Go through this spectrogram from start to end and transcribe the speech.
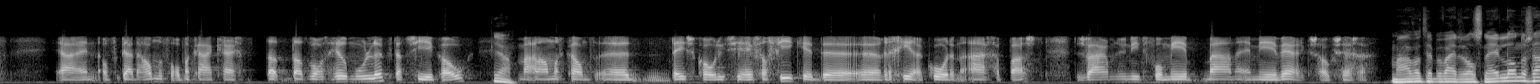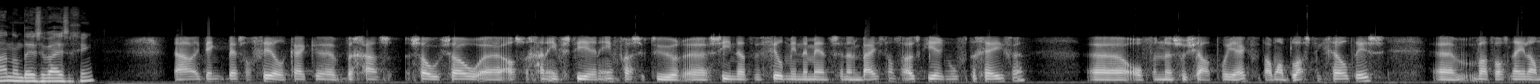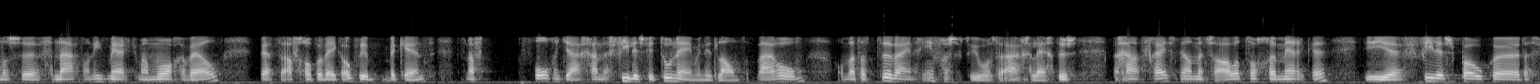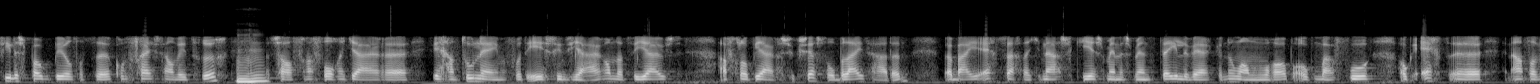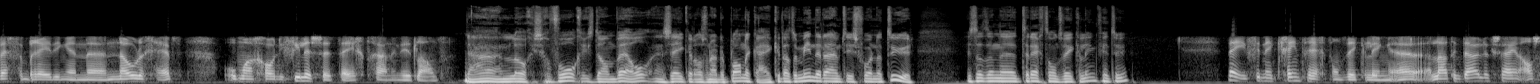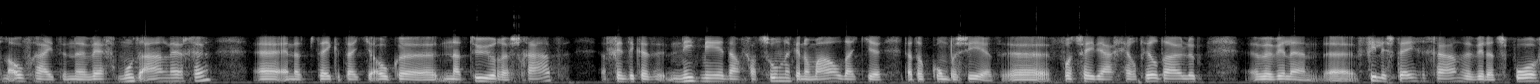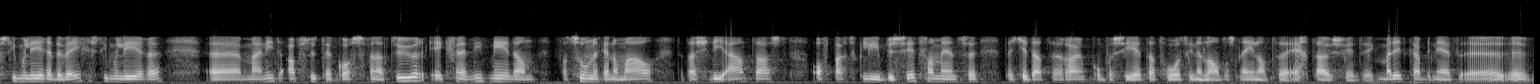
Ja, en of ik daar de handen voor op elkaar krijg, dat, dat wordt heel moeilijk. Dat zie ik ook. Ja. Maar aan de andere kant, uh, deze coalitie heeft al vier keer de uh, regeerakkoorden aangepast. Dus waarom nu niet voor meer banen en meer werk, zou ik zeggen. Maar wat hebben wij er als Nederlanders aan, aan deze wijziging? Nou, ik denk best wel veel. Kijk, uh, we gaan sowieso, als we gaan investeren in infrastructuur... zien dat we veel minder mensen een bijstandsuitkering hoeven te geven. of een sociaal project, wat allemaal belastinggeld is... Wat we als Nederlanders vandaag nog niet merken, maar morgen wel... werd de afgelopen week ook weer bekend. Vanaf volgend jaar gaan de files weer toenemen in dit land. Waarom? Omdat er te weinig infrastructuur wordt aangelegd. Dus we gaan het vrij snel met z'n allen toch uh, merken. Die uh, filespook, uh, dat filespookbeeld dat, komt vrij snel weer terug. Mm -hmm. Dat zal vanaf volgend jaar weer gaan toenemen voor het eerst sinds jaren. Omdat we juist afgelopen jaren succesvol beleid hadden. Waarbij je echt zag dat je naast verkeersmanagement, telewerken, noem allemaal maar op, openbaar vervoer, ook echt uh, een aantal wegverbredingen uh, nodig hebt om uh, gewoon die files tegen te gaan in dit land. Ja, een logisch gevolg is dan wel, en zeker als we naar de plannen kijken, dat er minder ruimte is voor natuur. Is dat een terechte ontwikkeling, vindt u? Nee, vind ik geen terechte ontwikkeling. laat ik duidelijk zijn, als een overheid een weg moet aanleggen... en dat betekent dat je ook natuur schaadt dan vind ik het niet meer dan fatsoenlijk en normaal dat je dat ook compenseert. Uh, voor het CDA geldt heel duidelijk, uh, we willen uh, files tegengaan, we willen het spoor stimuleren, de wegen stimuleren, maar niet absoluut ten koste van natuur. Ik vind het niet meer dan fatsoenlijk en normaal dat als je die aantast of particulier bezit van mensen, dat je dat ruim compenseert. Dat hoort in een land als Nederland echt thuis, vind ik. Maar dit kabinet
